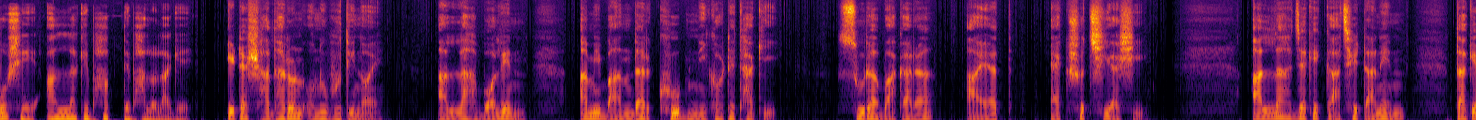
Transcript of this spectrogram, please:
বসে আল্লাহকে ভাবতে ভালো লাগে। এটা সাধারণ অনুভূতি নয়। আল্লাহ বলেন, আমি বান্দার খুব নিকটে থাকি। সুরা বাকারা, আয়াত একশো ছিয়াশি। আল্লাহ যাকে কাছে টানেন, তাকে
